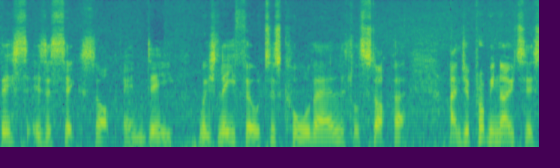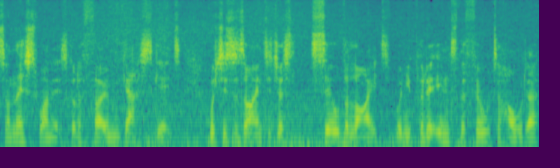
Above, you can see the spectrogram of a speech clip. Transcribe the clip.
This is a six stop ND, which Lee filters call their little stopper. And you'll probably notice on this one it's got a foam gasket, which is designed to just seal the light when you put it into the filter holder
